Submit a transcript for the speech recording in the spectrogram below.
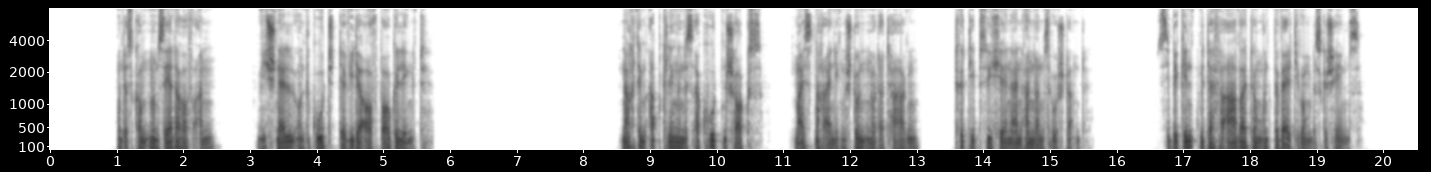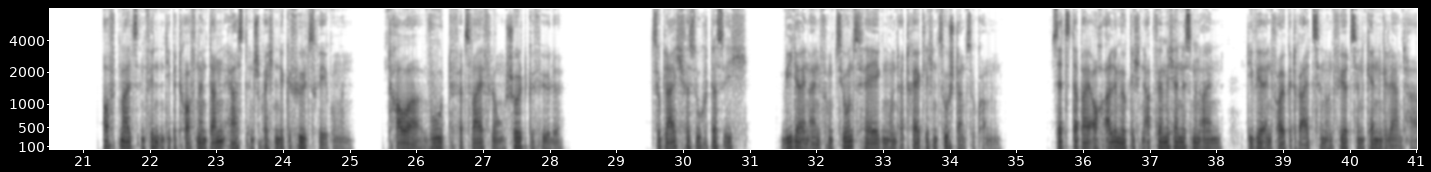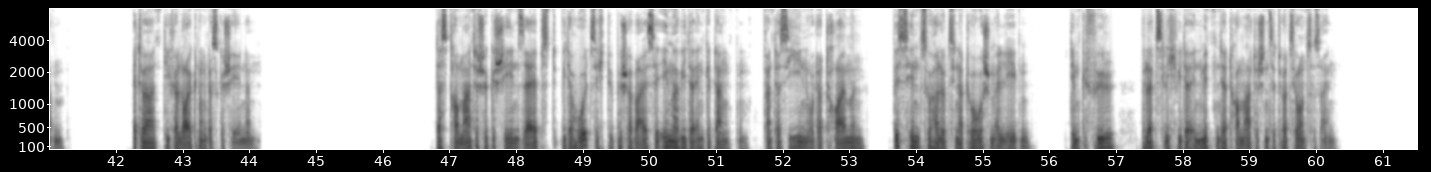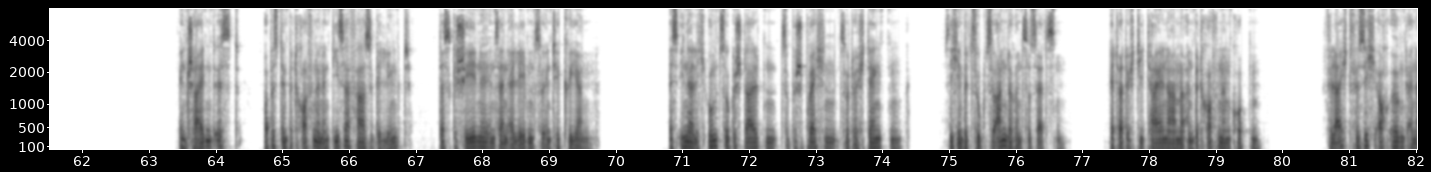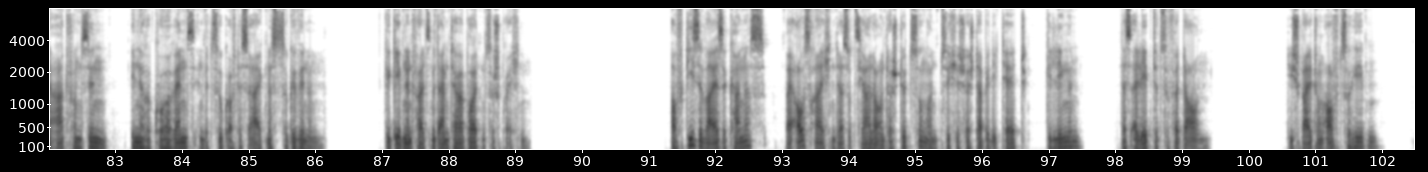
Und es kommt nun sehr darauf an, wie schnell und gut der Wiederaufbau gelingt. Nach dem Abklingen des akuten Schocks, meist nach einigen Stunden oder Tagen, tritt die Psyche in einen anderen Zustand. Sie beginnt mit der Verarbeitung und Bewältigung des Geschehens. Oftmals empfinden die Betroffenen dann erst entsprechende Gefühlsregungen, Trauer, Wut, Verzweiflung, Schuldgefühle. Zugleich versucht das Ich, wieder in einen funktionsfähigen und erträglichen Zustand zu kommen, setzt dabei auch alle möglichen Abwehrmechanismen ein, die wir in Folge 13 und 14 kennengelernt haben, etwa die Verleugnung des Geschehenen. Das traumatische Geschehen selbst wiederholt sich typischerweise immer wieder in Gedanken, Fantasien oder Träumen bis hin zu halluzinatorischem Erleben, dem Gefühl, plötzlich wieder inmitten der traumatischen Situation zu sein. Entscheidend ist, ob es dem Betroffenen in dieser Phase gelingt, das Geschehene in sein Erleben zu integrieren, es innerlich umzugestalten, zu besprechen, zu durchdenken, sich in Bezug zu anderen zu setzen, etwa durch die Teilnahme an betroffenen Gruppen, vielleicht für sich auch irgendeine Art von Sinn, innere Kohärenz in Bezug auf das Ereignis zu gewinnen, gegebenenfalls mit einem Therapeuten zu sprechen. Auf diese Weise kann es, bei ausreichender sozialer Unterstützung und psychischer Stabilität, gelingen, das Erlebte zu verdauen, die Spaltung aufzuheben,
